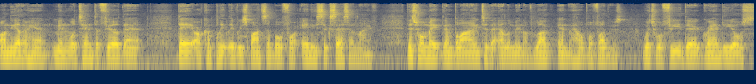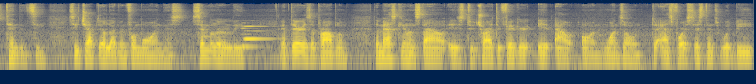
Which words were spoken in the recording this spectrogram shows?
On the other hand, men will tend to feel that they are completely responsible for any success in life. This will make them blind to the element of luck and the help of others, which will feed their grandiose tendency. See chapter 11 for more on this. Similarly, if there is a problem, the masculine style is to try to figure it out on one's own. To ask for assistance would be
